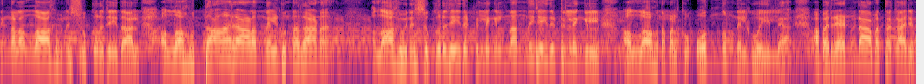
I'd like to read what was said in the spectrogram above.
നിങ്ങൾ അള്ളാഹുവിന് ശുക്ർ ചെയ്താൽ അള്ളാഹു ധാരാളം നൽകുന്നതാണ്. അള്ളാഹുവിന് ശുക്ർ ചെയ്തിട്ടില്ലെങ്കിൽ നന്ദി ചെയ്തിട്ടില്ലെങ്കിൽ അള്ളാഹു നമ്മൾക്ക് ഒന്നും നൽകുകയില്ല. അപ്പൊ രണ്ടാമത്തെ കാര്യം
